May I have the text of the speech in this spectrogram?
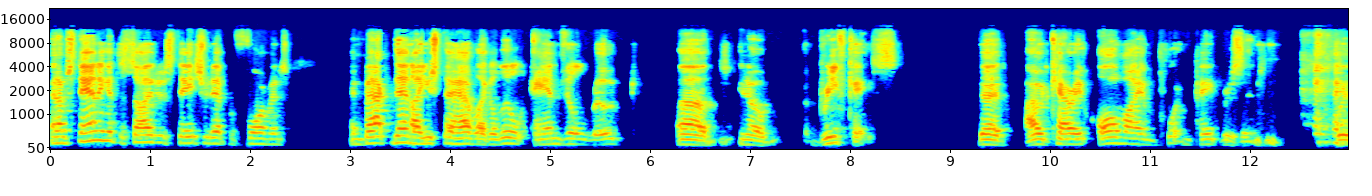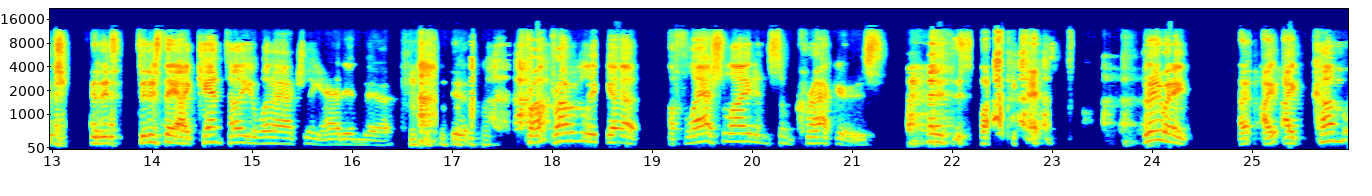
And I'm standing at the side of the stage for that performance. And back then, I used to have like a little Anvil Road, uh, you know, briefcase that I would carry all my important papers in. which to this to this day I can't tell you what I actually had in there. Yeah. Pro- probably uh, a flashlight and some crackers. but anyway, I, I, I come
